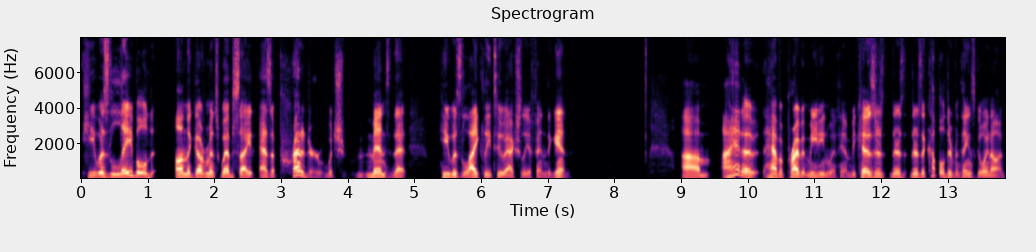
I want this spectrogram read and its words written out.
he was labeled on the government's website as a predator, which meant that he was likely to actually offend again. Um, I had to have a private meeting with him because there's there's there's a couple different things going on.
